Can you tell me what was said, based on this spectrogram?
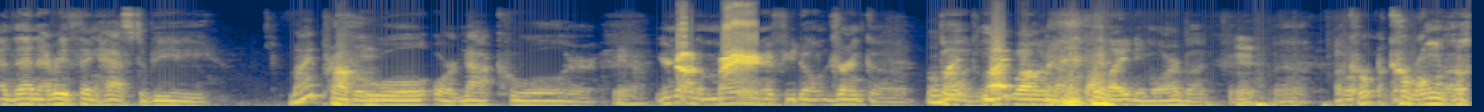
and then everything has to be my problem. cool or not cool or Yeah. you're not a man if you don't drink a Well, my- Bud Light. my- Well, not a Bud Light anymore, but Yeah. uh, a, cor- a Corona.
